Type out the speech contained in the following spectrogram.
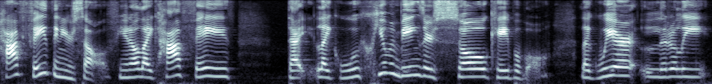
have faith in yourself you know like have faith that like human beings are so capable. Like we are literally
